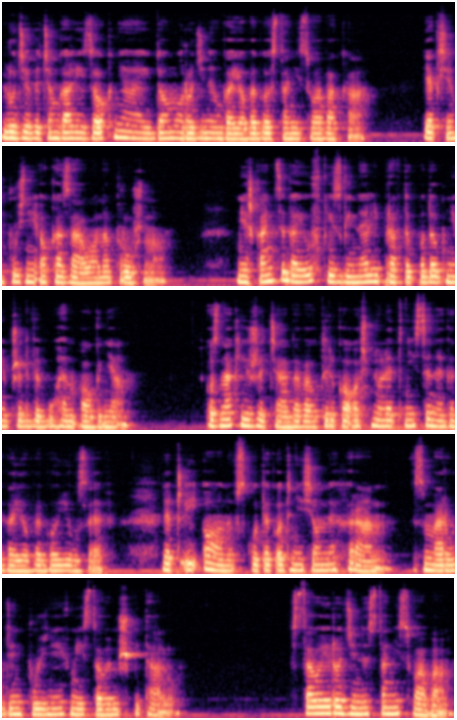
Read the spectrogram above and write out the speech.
ludzie wyciągali z oknia i domu rodzinę gajowego Stanisława K. Jak się później okazało, na próżno. Mieszkańcy gajówki zginęli prawdopodobnie przed wybuchem ognia. Oznaki życia dawał tylko ośmioletni synek gajowego Józef, lecz i on wskutek odniesionych ran zmarł dzień później w miejscowym szpitalu. Z całej rodziny Stanisława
